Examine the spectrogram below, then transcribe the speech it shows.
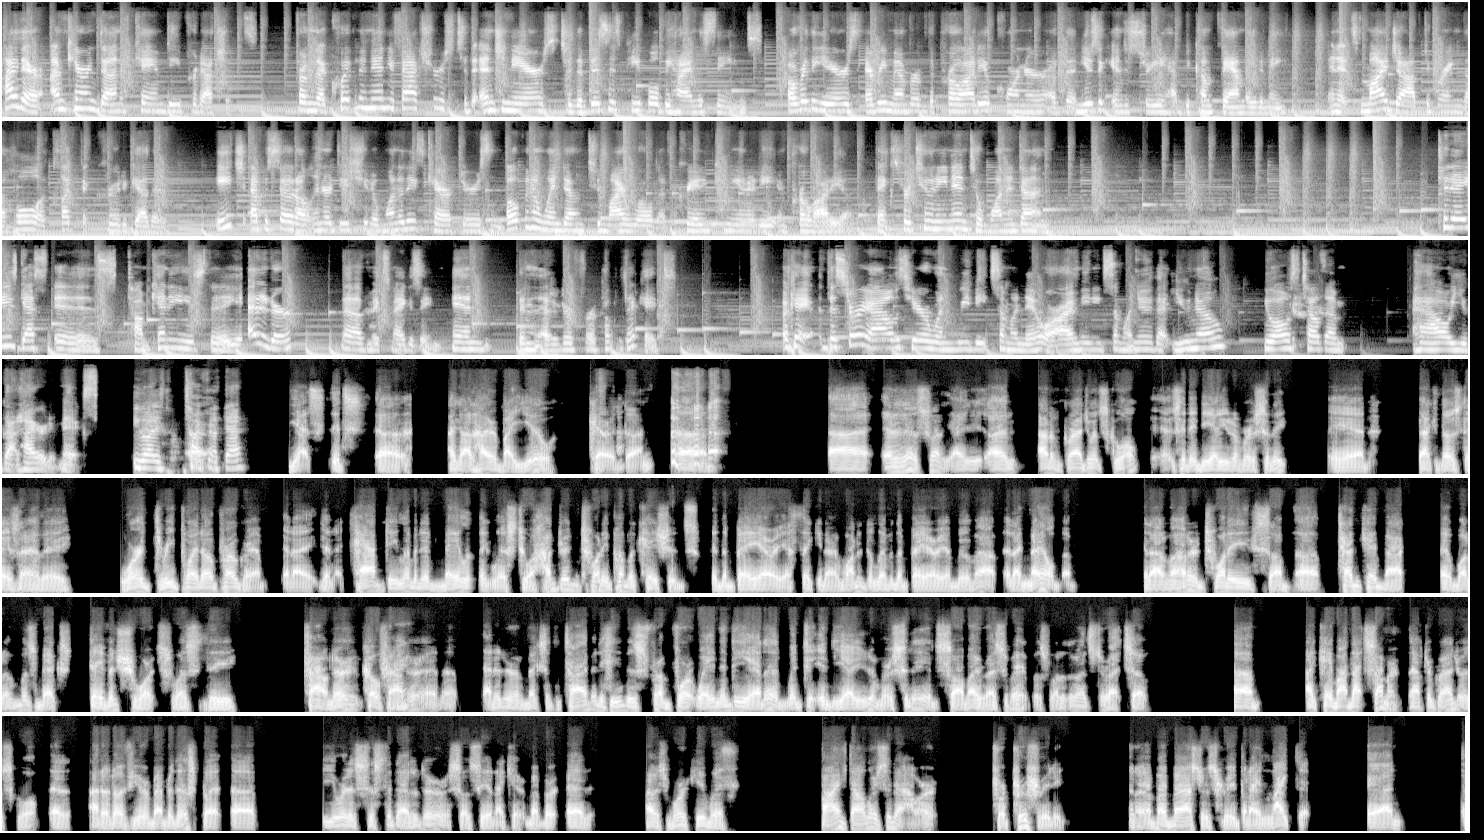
Hi there, I'm Karen Dunn of KMD Productions. From the equipment manufacturers to the engineers to the business people behind the scenes. Over the years, every member of the Pro Audio Corner of the music industry have become family to me, and it's my job to bring the whole eclectic crew together. Each episode, I'll introduce you to one of these characters and open a window to my world of creating community in pro audio. Thanks for tuning in to One and Done. Today's guest is Tom Kenny. He's the editor of Mix Magazine and been an editor for a couple decades. Okay, the story I always hear when we meet someone new or I'm meeting someone new that you know, you always tell them how you got hired at Mix. You want to talk uh, about that? Yes, it's uh, I got hired by you, Karen Dunn. Um, uh, and it is funny. I, I'm out of graduate school. I was at Indiana University, and back in those days, I had a Word 3.0 program, and I did a tab delimited mailing list to 120 publications in the Bay Area, thinking I wanted to live in the Bay Area, move out, and I mailed them. And out of 120, some uh, 10 came back, and one of them was Mix. David Schwartz was the founder, co-founder, right. and uh, editor of Mix at the time, and he was from Fort Wayne, Indiana, and went to Indiana University and saw my resume. It was one of the ones to write. So um, I came on that summer after graduate school. And I don't know if you remember this, but uh, you were an assistant editor or associate, I can't remember. And I was working with $5 an hour for proofreading. And I had my master's degree, but I liked it. And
